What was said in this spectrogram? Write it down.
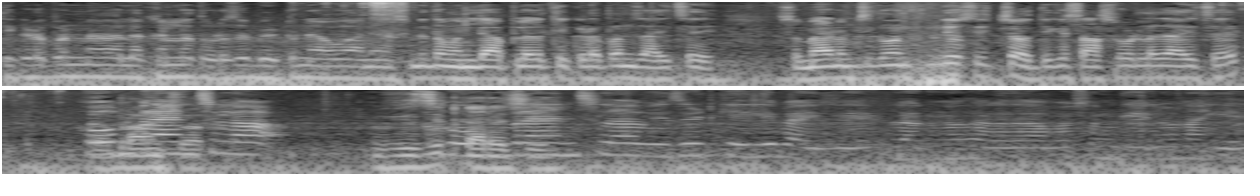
तिकडे पण लखनला थोडंसं भेटून यावं. आणि अस्मिता म्हणले आपल्याला तिकडे पण जायचंय. सो मॅडमची दोन तीन दिवस इच्छा होती की सासवडला जायचंय ब्रँचला व्हिजिट करायची. ब्रँचला व्हिजिट केली पाहिजे. लग्न झालं तेव्हापासून गेलो नाहीये.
